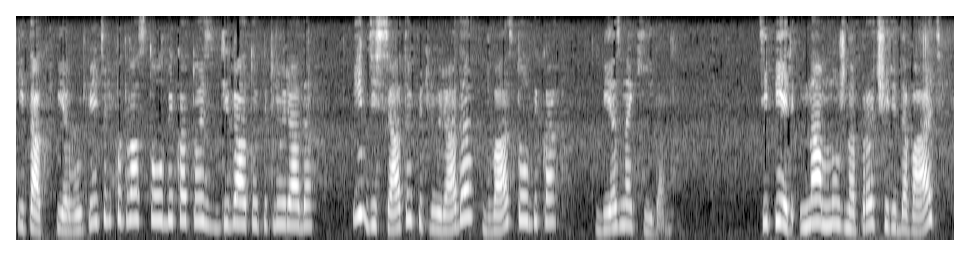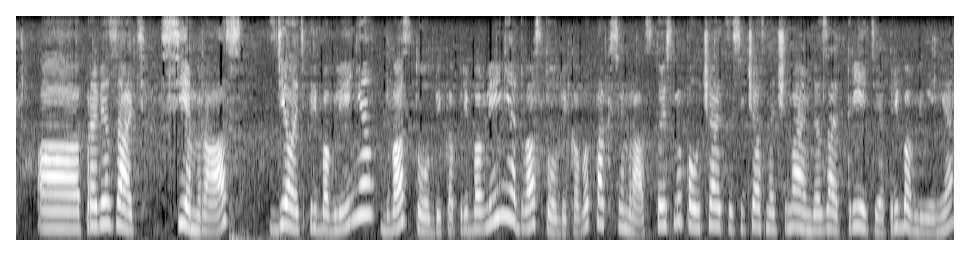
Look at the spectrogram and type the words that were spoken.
Итак, в первую петельку 2 столбика, то есть в девятую петлю ряда, и в десятую петлю ряда 2 столбика без накида. Теперь нам нужно прочередовать, а, провязать 7 раз, сделать прибавление 2 столбика, прибавление 2 столбика. Вот так 7 раз. То есть мы, получается, сейчас начинаем вязать третье прибавление.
